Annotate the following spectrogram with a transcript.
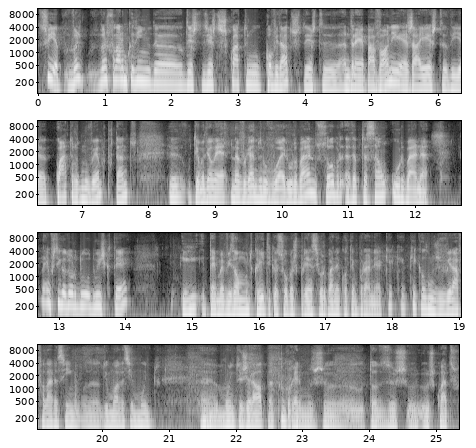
Sofia, vamos falar um bocadinho de, deste, destes quatro convidados, deste Andréa Pavoni, é já este dia 4 de novembro, portanto, o tema dele é Navegando no Voeiro Urbano sobre adaptação urbana é investigador do, do ISCTE e tem uma visão muito crítica sobre a experiência urbana contemporânea. O que, que, que, é que ele nos virá a falar assim, eh, de um modo assim muito, uh, muito geral para percorrermos uh, todos os, os quatro?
